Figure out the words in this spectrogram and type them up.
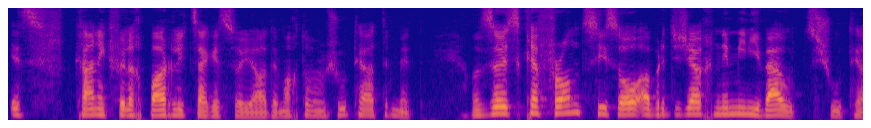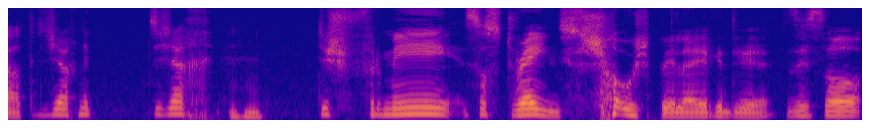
jetzt kann ich vielleicht ein paar Leute sagen, so, ja, der macht doch beim Schultheater mit. Und es soll jetzt kein Front sein, so, aber das ist einfach nicht meine Welt, das Schultheater. Das ist einfach nicht, das ist echt, Mhm. das ist für mich so strange, Schauspielen irgendwie. Das ist so,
